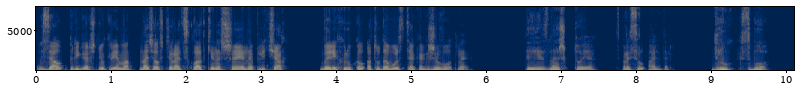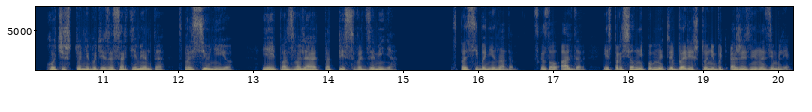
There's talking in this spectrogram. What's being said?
взял пригоршню крема, начал втирать складки на шее, на плечах. Берри хрюкал от удовольствия, как животное. «Ты знаешь, кто я?» — спросил Альдер. «Друг Ксбо. Хочешь что-нибудь из ассортимента? Спроси у нее. Ей позволяют подписывать за меня». «Спасибо, не надо», — сказал Альдер и спросил, не помнит ли Берри что-нибудь о жизни на Земле.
